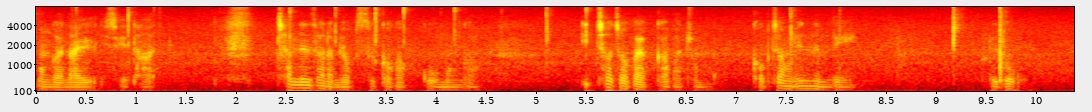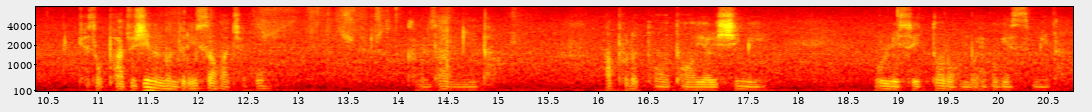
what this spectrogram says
뭔가 날 이제 다 찾는 사람이 없을 것 같고 뭔가 잊혀져 갈까봐 좀 걱정을 했는데 그래도 계속 봐주시는 분들이 있어가지고 감사합니다. 앞으로 더, 더 열심히 올릴 수 있도록 한번 해보겠습니다.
